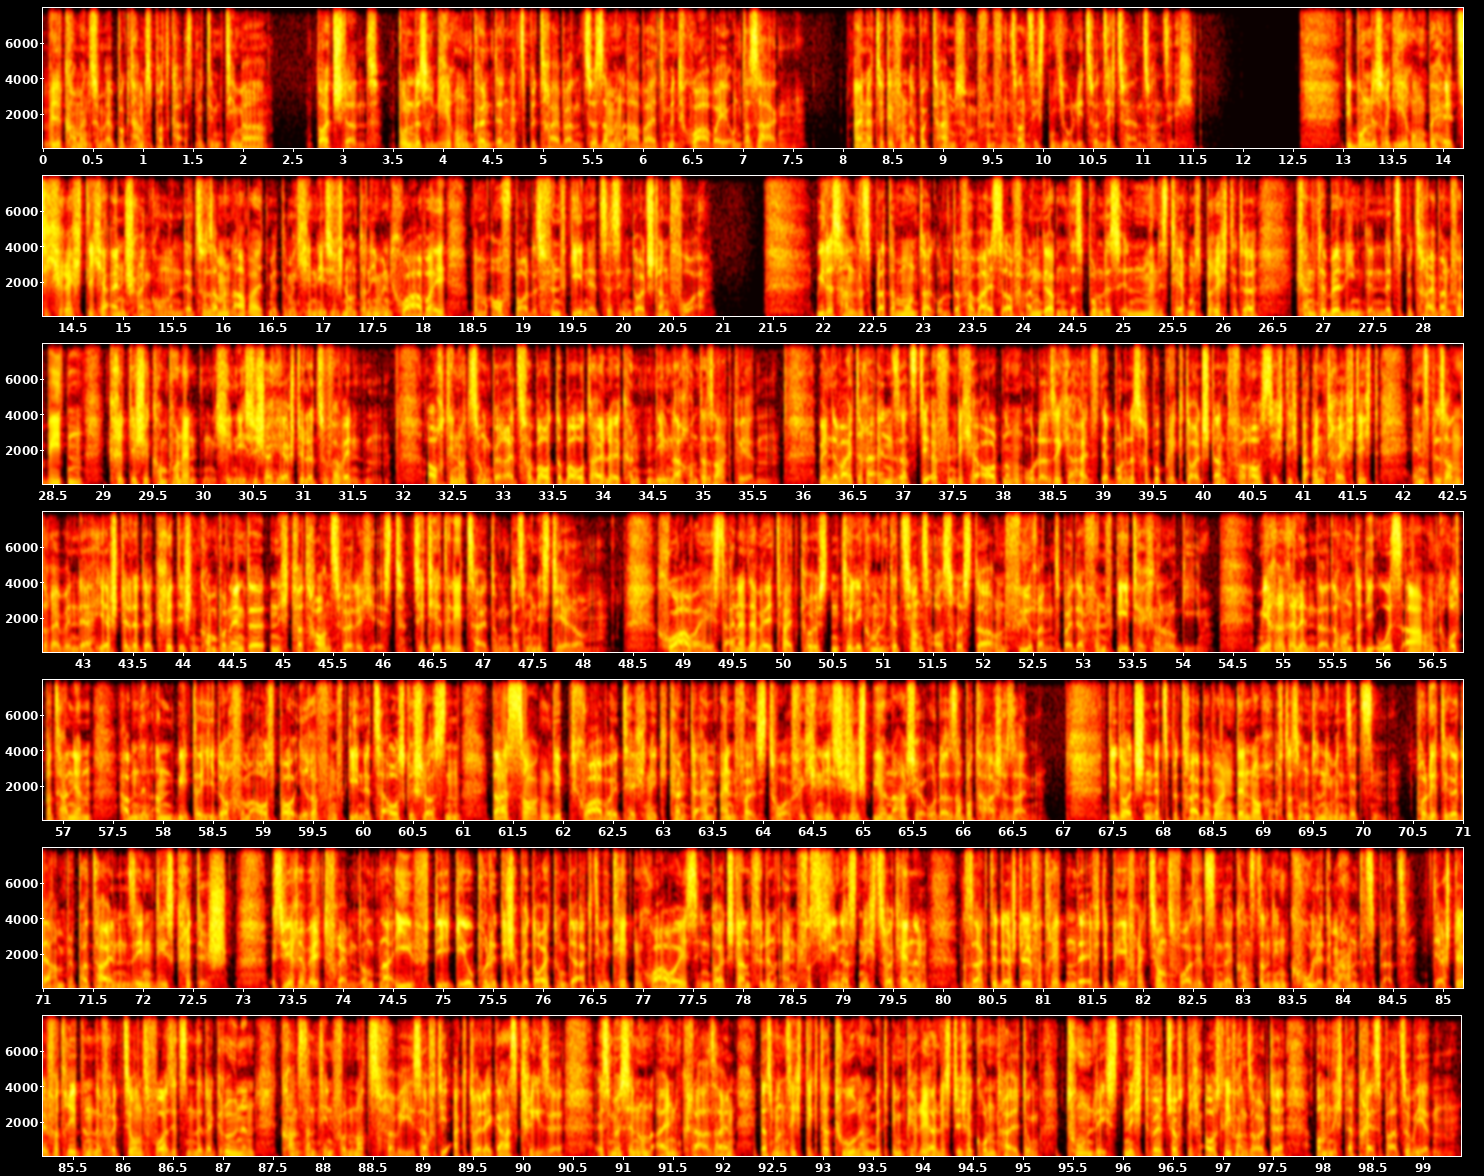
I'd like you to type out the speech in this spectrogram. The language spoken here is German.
Willkommen zum Epoch Times Podcast mit dem Thema Deutschland. Bundesregierung könnte Netzbetreibern Zusammenarbeit mit Huawei untersagen. Ein Artikel von Epoch Times vom 25. Juli 2022. Die Bundesregierung behält sich rechtliche Einschränkungen der Zusammenarbeit mit dem chinesischen Unternehmen Huawei beim Aufbau des 5G-Netzes in Deutschland vor. Wie das Handelsblatt am Montag unter Verweis auf Angaben des Bundesinnenministeriums berichtete, könnte Berlin den Netzbetreibern verbieten, kritische Komponenten chinesischer Hersteller zu verwenden. Auch die Nutzung bereits verbauter Bauteile könnten demnach untersagt werden. Wenn der weitere Einsatz die öffentliche Ordnung oder Sicherheit der Bundesrepublik Deutschland voraussichtlich beeinträchtigt, insbesondere wenn der Hersteller der kritischen Komponente nicht vertrauenswürdig ist, zitierte die Zeitung das Ministerium. Huawei ist einer der weltweit größten Telekommunikationsausrüster und führend bei der 5G-Technologie. Mehrere Länder, darunter die USA und Großbritannien, haben den Anbieter jedoch vom Ausbau ihrer 5G-Netze ausgeschlossen, da es Sorgen gibt, Huawei-Technik könnte ein Einfallstor für chinesische Spionage oder Sabotage sein. Die deutschen Netzbetreiber wollen dennoch auf das Unternehmen setzen. Politiker der Ampelparteien sehen dies kritisch. Es wäre weltfremd und naiv, die geopolitische Bedeutung der Aktivitäten Huaweis in Deutschland für den Einfluss Chinas nicht zu erkennen, sagte der stellvertretende FDP-Fraktionsvorsitzende Konstantin Kuhle dem Handelsblatt. Der stellvertretende Fraktionsvorsitzende der Grünen, Konstantin von Notz, verwies auf die aktuelle Gaskrise. Es müsse nun allen klar sein, dass man sich Diktaturen mit imperialistischer Grundhaltung tunlichst nicht wirtschaftlich ausliefern sollte, um nicht erpressbar zu werden.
